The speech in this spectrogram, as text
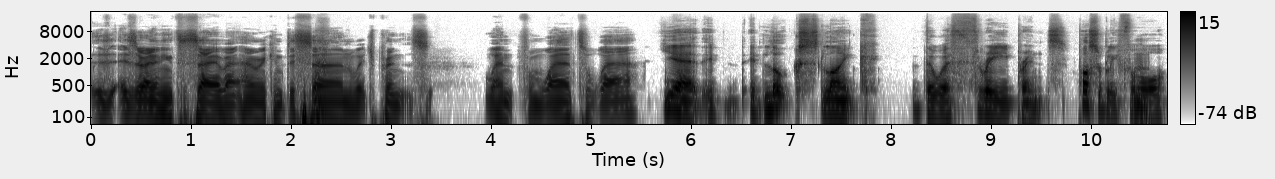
Is, is there anything to say about how we can discern which prints went from where to where? Yeah, it it looks like there were three prints, possibly four,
